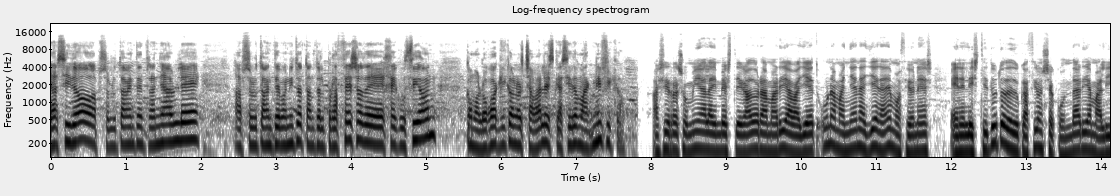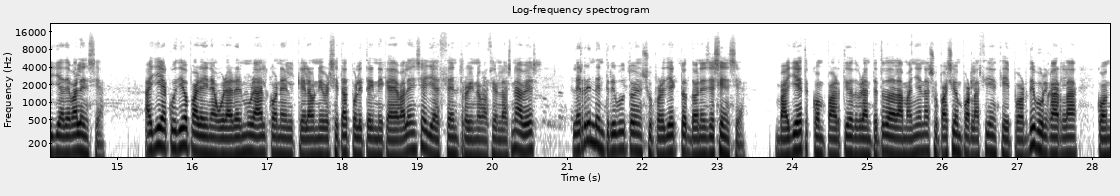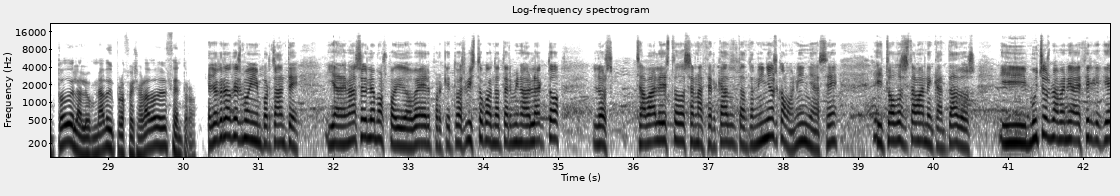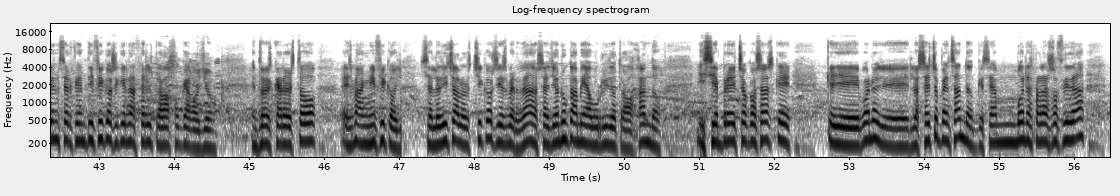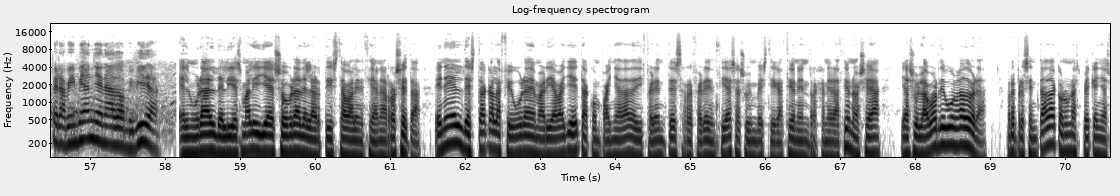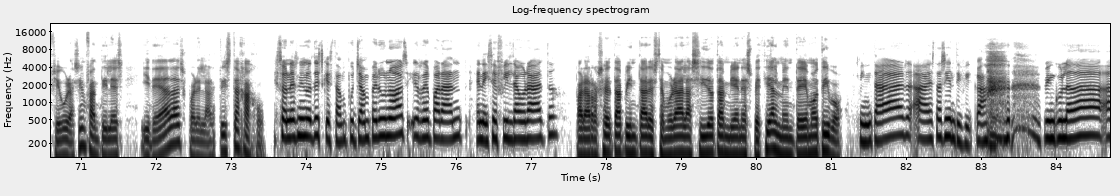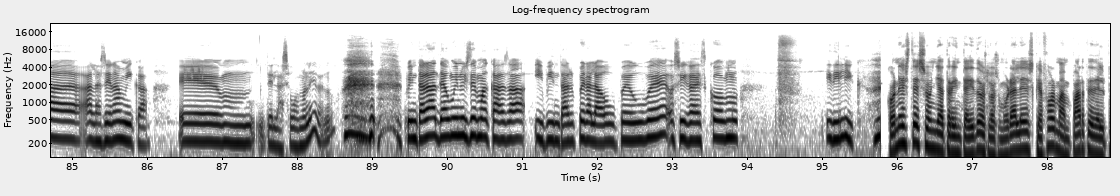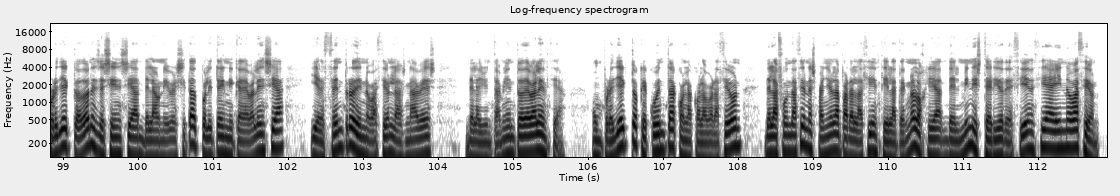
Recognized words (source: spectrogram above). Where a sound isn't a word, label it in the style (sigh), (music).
Ha sido absolutamente entrañable, absolutamente bonito tanto el proceso de ejecución como luego aquí con los chavales, que ha sido magnífico. Así resumía la investigadora María Vallet una mañana llena de emociones en el Instituto de Educación Secundaria Malilla de Valencia. Allí acudió para inaugurar el mural con el que la Universidad Politécnica de Valencia y el Centro de Innovación Las Naves le rinden tributo en su proyecto Dones de Ciencia. Bayet compartió durante toda la mañana su pasión por la ciencia y por divulgarla con todo el alumnado y profesorado del centro. Yo creo que es muy importante y además hoy lo hemos podido ver porque tú has visto cuando ha terminado el acto los chavales todos se han acercado, tanto niños como niñas, ¿eh? y todos estaban encantados. Y muchos me han venido a decir que quieren ser científicos y quieren hacer el trabajo que hago yo. Entonces, claro, esto es magnífico. Se lo he dicho a los chicos y es verdad, o sea, yo nunca me he aburrido trabajando y siempre he hecho cosas que, que bueno, eh, los he hecho pensando en que sean buenas para la sociedad, pero a mí me han llenado mi vida. El mural de Lies Malilla es obra de la artista valenciana Roseta. En él destaca la figura de María Vallet acompañada de diferentes referencias a su investigación en regeneración ósea y a su labor divulgadora, representada con unas pequeñas figuras infantiles ideadas por el artista Jaju. Son els ninotes que estan pujant per un os i reparant en ese fil daurat Para Roseta pintar este mural ha sido también especialmente emotivo. Pintar a esta científica, (laughs) vinculada a, a la cerámica, eh, de la seva manera, no? (laughs) pintar a 10 minuts de ma casa i pintar per a la UPV, o sigui, és com idílic. Con este son ya 32 los murales que forman parte del proyecto Dones de Ciencia de la Universidad Politécnica de Valencia y el Centro de Innovación Las Naves del Ayuntamiento de Valencia un proyecto que cuenta con la colaboración de la Fundación Española para la Ciencia y la Tecnología del Ministerio de Ciencia e Innovación.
